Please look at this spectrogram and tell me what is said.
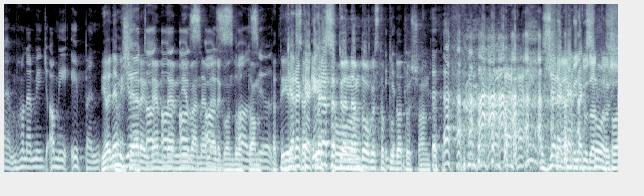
nem, hanem így, ami éppen Ja, nem is erre, nem, nem, az- nyilván nem az- erre gondoltam. az. Tehát érezhet, érezhetően szól. nem dolgoztok tudatosan. Tehát Ez Semmi gyerekeknek szól. szól.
